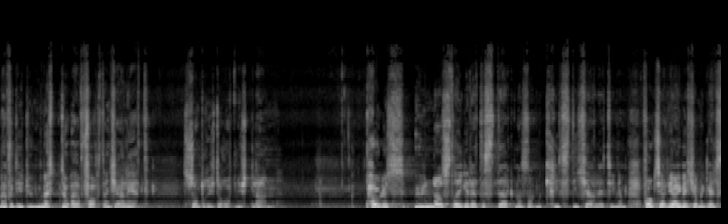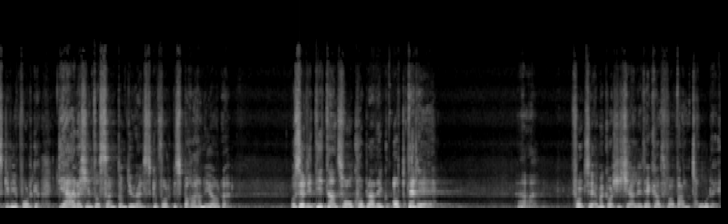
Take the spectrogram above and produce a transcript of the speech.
men fordi du møtte og erfarte en kjærlighet som bryter opp nytt land. Paulus understreker dette sterkt når han snakker om Kristi kjærlighet. Folk sier ja, jeg vet ikke om jeg elsker de folka. Det er da ikke interessant om du elsker folk, hvis bare han gjør det. Og så er det ditt ansvar å koble deg opp til det. Ja. Folk sier men hva er ikke kjærlighet? Det kalles for vantro. det.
